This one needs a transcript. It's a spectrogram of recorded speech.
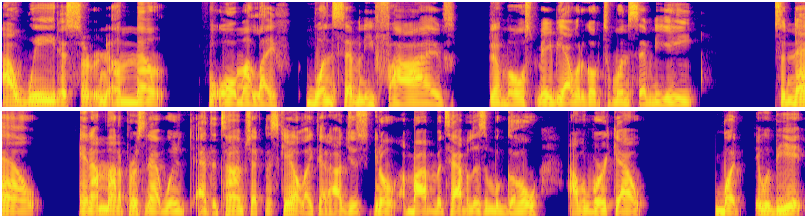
I weighed a certain amount for all my life. 175 the most. Maybe I would go up to 178. So now, and I'm not a person that would at the time check the scale like that. I just, you know, my metabolism would go. I would work out, but it would be it.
